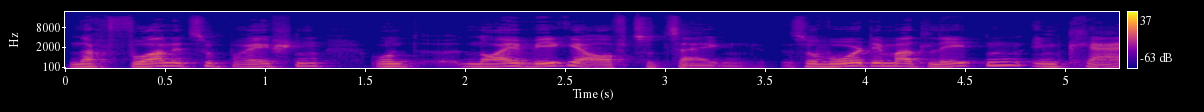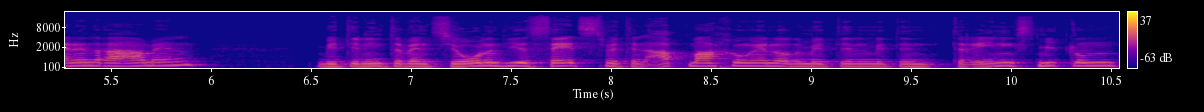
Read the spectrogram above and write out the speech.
nach vorne zu preschen und neue Wege aufzuzeigen. Sowohl dem Athleten im kleinen Rahmen, mit den Interventionen, die ihr setzt, mit den Abmachungen oder mit den, mit den Trainingsmitteln,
